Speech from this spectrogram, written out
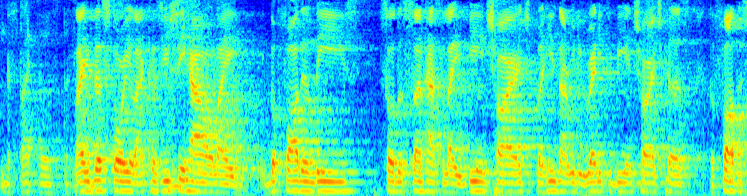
It's like those. The like the storyline because you see how like the father leaves so the son has to like be in charge but he's not really ready to be in charge because the father's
